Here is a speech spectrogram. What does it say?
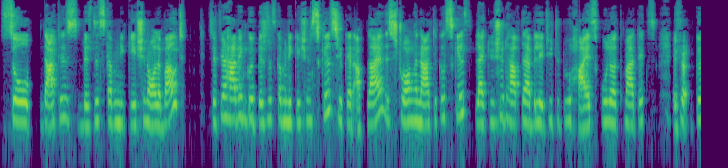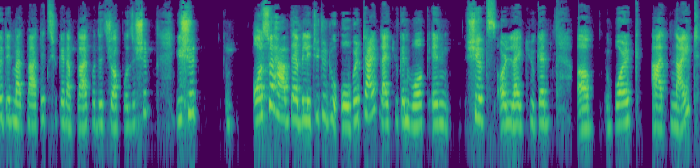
So that is business communication all about. So if you're having good business communication skills you can apply strong analytical skills. Like you should have the ability to do high school mathematics. If you're good in mathematics you can apply for this job position. You should also have the ability to do overtime. Like you can work in shifts or like you can uh, work at night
